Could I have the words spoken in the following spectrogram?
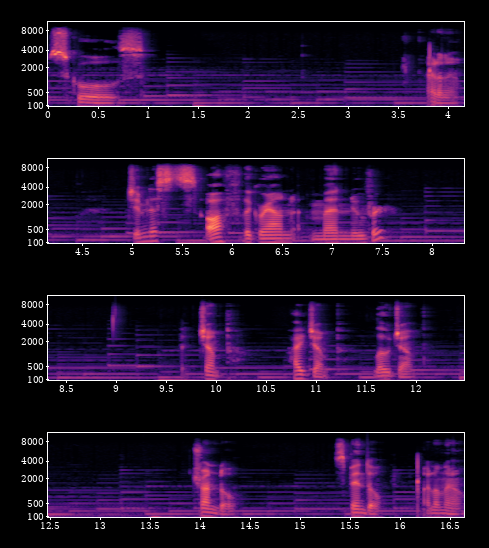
schools. I don't know. Gymnasts off the ground maneuver. Jump. High jump low jump, trundle, spindle, I don't know,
